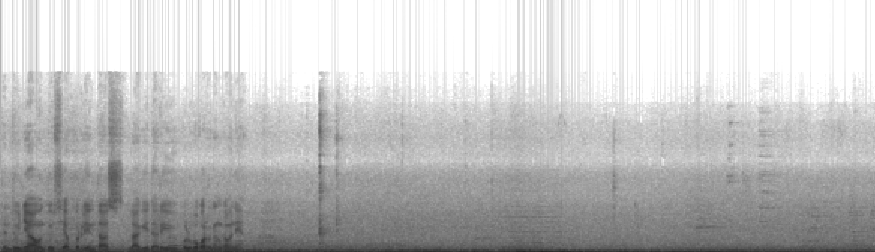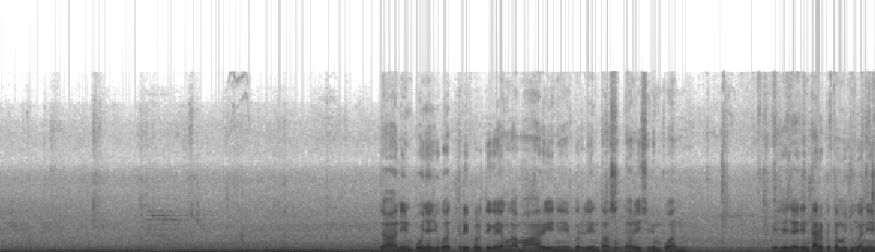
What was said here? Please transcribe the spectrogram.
Tentunya untuk siap berlintas lagi dari Pulau Bogor kan kawan ya. Dan infonya juga triple tiga yang lama hari ini berlintas dari Serimpuan bisa jadi ntar ketemu juga nih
